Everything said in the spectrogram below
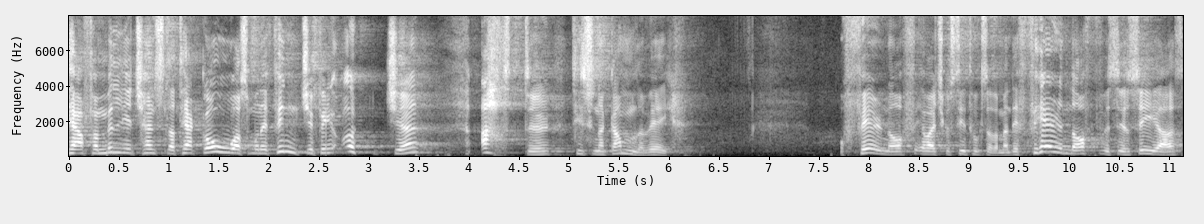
til familiekjensla, til gåa som hun er finnes ikke for i ønske, atter til sina gamla veier. Og fair enough, jeg vet ikke hva Stig tok det, men det er fair enough hvis jeg sier,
